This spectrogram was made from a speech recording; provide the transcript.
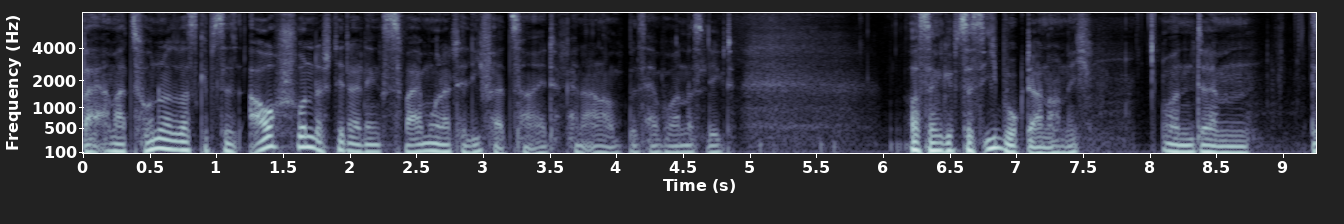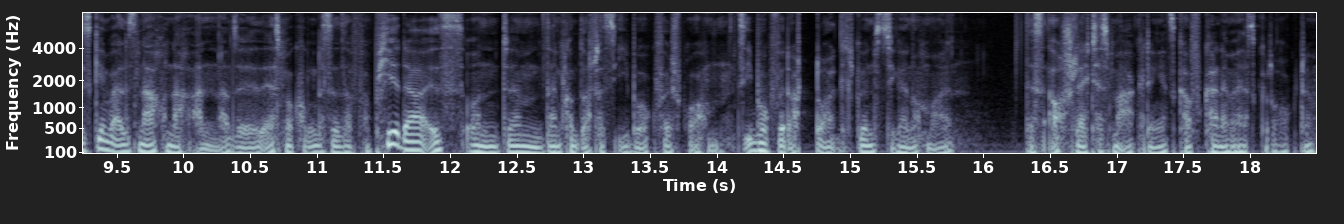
bei Amazon oder sowas gibt es das auch schon. Da steht allerdings zwei Monate Lieferzeit. Keine Ahnung, bisher woran das liegt. Außerdem gibt es das E-Book da noch nicht. Und ähm, das gehen wir alles nach und nach an. Also erstmal gucken, dass das auf Papier da ist und ähm, dann kommt auch das E-Book versprochen. Das E-Book wird auch deutlich günstiger nochmal. Das ist auch schlechtes Marketing. Jetzt kauft keiner mehr das gedruckte.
